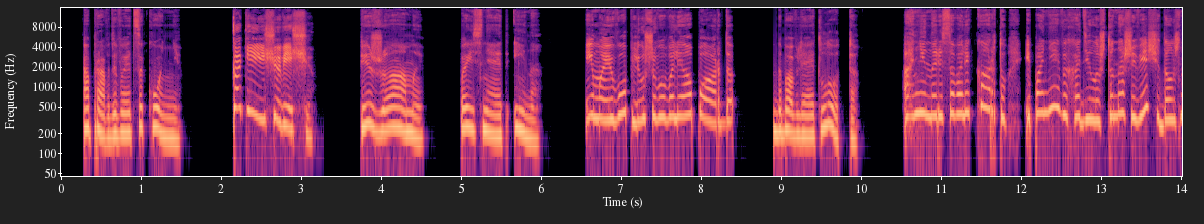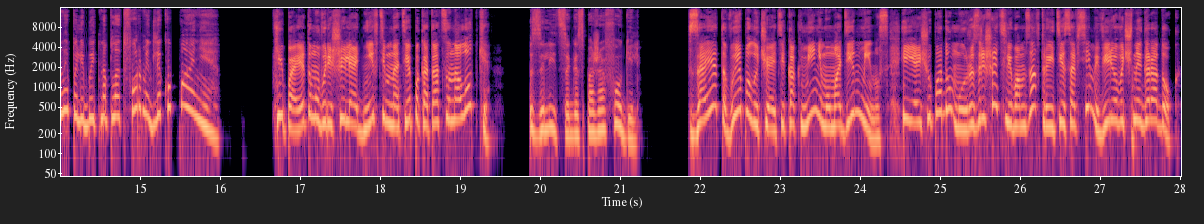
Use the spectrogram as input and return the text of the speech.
— оправдывается Конни. «Какие еще вещи?» «Пижамы», — поясняет Ина. «И моего плюшевого леопарда», — добавляет Лотта. «Они нарисовали карту, и по ней выходило, что наши вещи должны были быть на платформе для купания». «И поэтому вы решили одни в темноте покататься на лодке?» — злится госпожа Фогель. «За это вы получаете как минимум один минус, и я еще подумаю, разрешать ли вам завтра идти со всеми в веревочный городок».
